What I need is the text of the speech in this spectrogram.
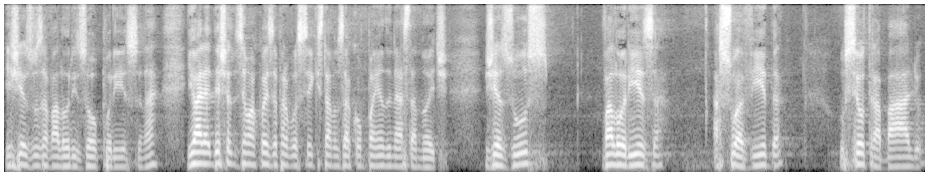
E Jesus a valorizou por isso, né? E olha, deixa eu dizer uma coisa para você que está nos acompanhando nesta noite. Jesus valoriza a sua vida, o seu trabalho.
